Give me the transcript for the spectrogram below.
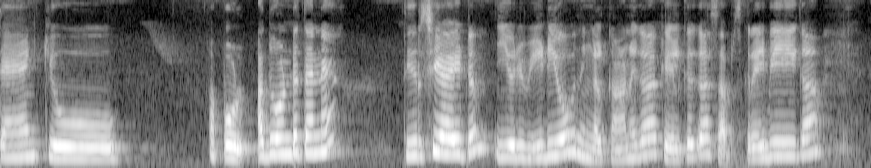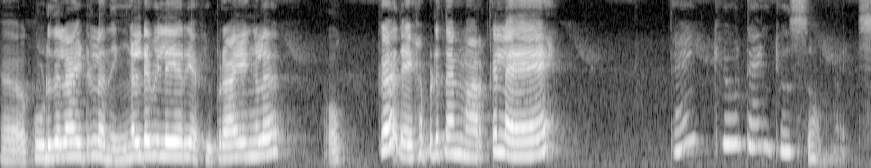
താങ്ക് യു അപ്പോൾ അതുകൊണ്ട് തന്നെ തീർച്ചയായിട്ടും ഈ ഒരു വീഡിയോ നിങ്ങൾ കാണുക കേൾക്കുക സബ്സ്ക്രൈബ് ചെയ്യുക. കൂടുതലായിട്ടുള്ള നിങ്ങളുടെ വിലയേറിയ അഭിപ്രായങ്ങൾ ഒക്കെ രേഖപ്പെടുത്താൻ മറക്കല്ലേ? Thank you thank you so much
